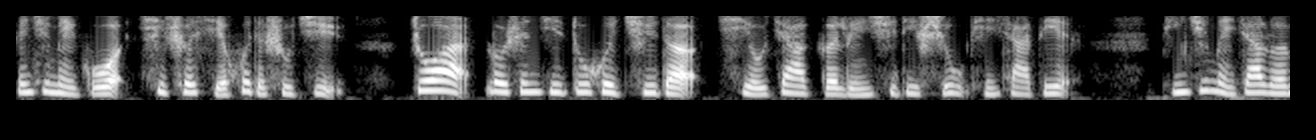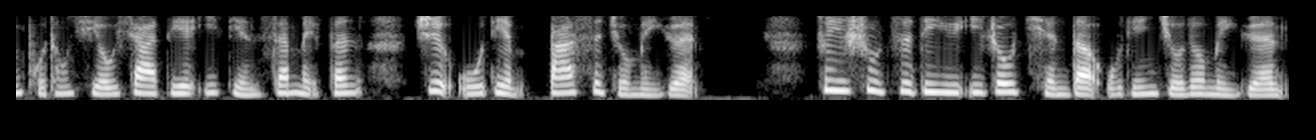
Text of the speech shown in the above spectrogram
根据美国汽车协会的数据，周二洛杉矶都会区的汽油价格连续第十五天下跌，平均每加仑普通汽油下跌一点三美分至五点八四九美元。这一数字低于一周前的五点九六美元，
